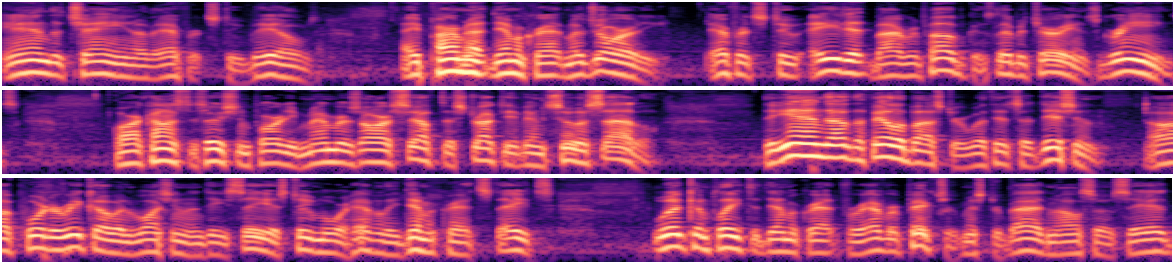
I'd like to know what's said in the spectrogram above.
in the chain of efforts to build a permanent Democrat majority, efforts to aid it by Republicans, Libertarians, Greens, our Constitution Party members are self destructive and suicidal. The end of the filibuster, with its addition of Puerto Rico and Washington, D.C., as two more heavily Democrat states, would complete the Democrat forever picture. Mr. Biden also said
